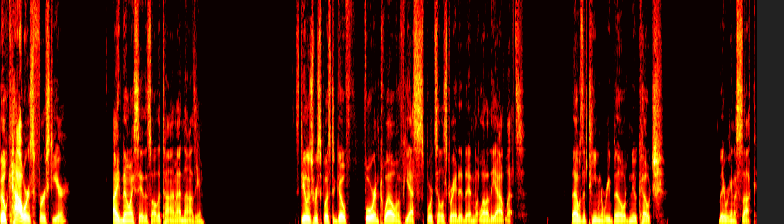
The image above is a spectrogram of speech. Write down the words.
Bill Cowher's first year. I know I say this all the time ad nauseum. Steelers were supposed to go 4 and 12 if yes, Sports Illustrated and a lot of the outlets. That was a team in rebuild, new coach. They were to suck.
